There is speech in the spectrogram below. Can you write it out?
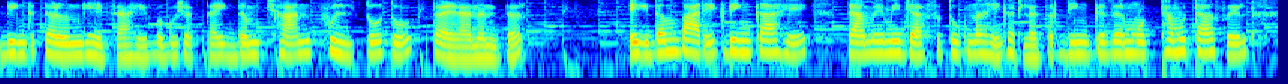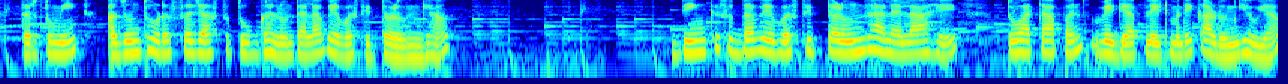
डिंक तळून घ्यायचा आहे. बघू शकता एकदम छान फुलतो तो तळल्यानंतर. एकदम बारीक डिंक आहे. त्यामुळे मी जास्त तूप नाही घातलं. तर डिंक जर मोठा मोठा असेल तर तुम्ही अजून थोडंसं जास्त तूप घालून त्याला व्यवस्थित तळून घ्या. डिंकसुद्धा व्यवस्थित तळून झालेला आहे. तो आता आपण वेगळ्या प्लेटमध्ये काढून घेऊया.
